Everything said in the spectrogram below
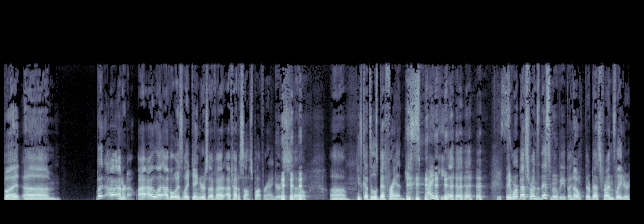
But um, but I, I don't know. I, I li- I've always liked Anguirus. I've had I've had a soft spot for Anguirus, so um, he's Godzilla's best friend. Spiky. they weren't best friends in this movie, but Nope. they're best friends later.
